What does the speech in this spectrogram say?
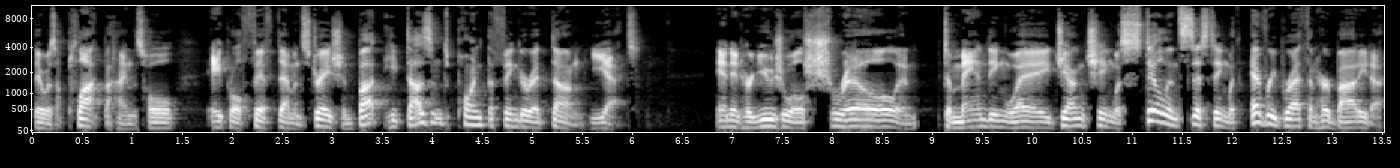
there was a plot behind this whole April 5th demonstration, but he doesn't point the finger at Deng yet and in her usual shrill and demanding way, Jiang Qing was still insisting with every breath in her body to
